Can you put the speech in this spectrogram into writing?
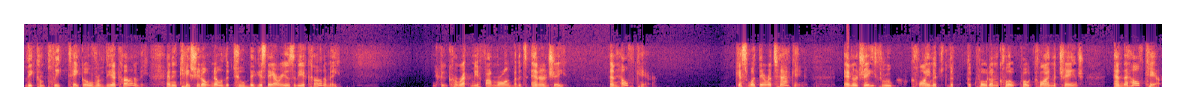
the complete takeover of the economy. And in case you don't know, the two biggest areas of the economy, you can correct me if I'm wrong, but it's energy and healthcare. Guess what they're attacking? Energy through climate, the, the quote unquote quote climate change, and the healthcare.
